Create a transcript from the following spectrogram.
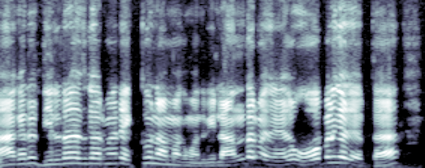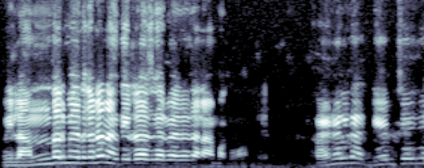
నాకైతే దిల్ రాజు గారి మీద ఎక్కువ నమ్మకం ఉంది. వీళ్ళందరి మీద ఓపెన్గా చెప్తా వీళ్ళందరి మీద కంటే నాకు దిల్ రాజు గారి మీద అయితే నమ్మకం ఉంది. ఫైనల్గా గేమ్ చేంజ్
